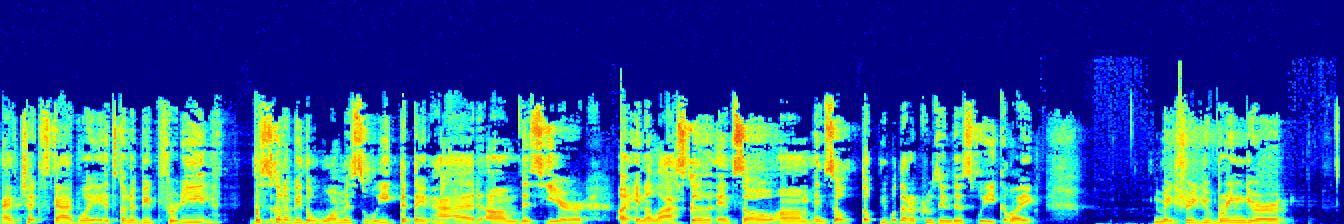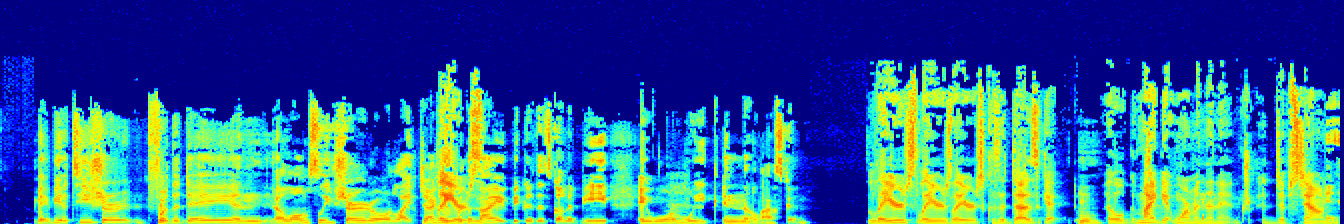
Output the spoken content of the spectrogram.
I've checked Skagway. It's going to be pretty this is going to be the warmest week that they've had um, this year uh, in Alaska, and so um, and so the people that are cruising this week, like, make sure you bring your maybe a t-shirt for the day and a long sleeve shirt or light jacket layers. for the night because it's going to be a warm week in Alaska. Layers, layers, layers, because it does get mm-hmm. it might get warm and then it, it dips down.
